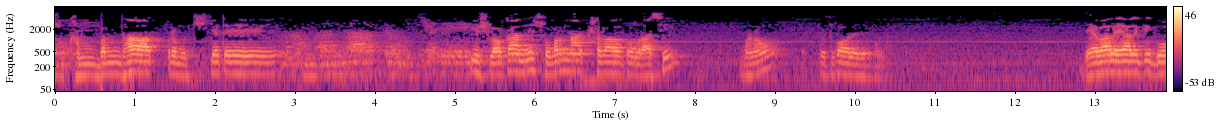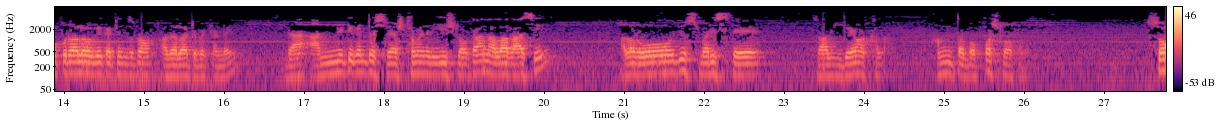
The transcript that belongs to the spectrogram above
సుఖం బంధాత్ ప్రముచ్యతే. ఈ శ్లోకాన్ని సువర్ణాక్షరాలతో వ్రాసి మనం పెట్టుకోవాలి ఎదుర్కొన్నా దేవాలయాలకి గోపురాలు అవి కట్టించడం అది అలాంటి పెట్టండి. దా అన్నిటికంటే శ్రేష్టమైనది ఈ శ్లోకాన్ని అలా రాసి అలా రోజు స్మరిస్తే చాలు ఇంకేం అక్కల అంత గొప్ప శ్లోకం. సో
